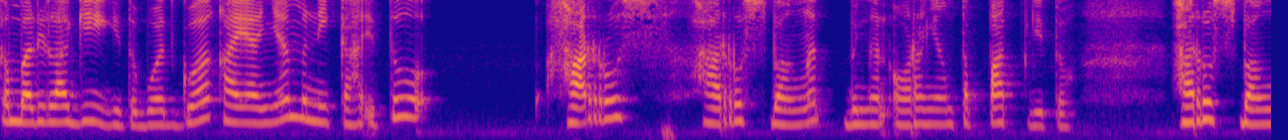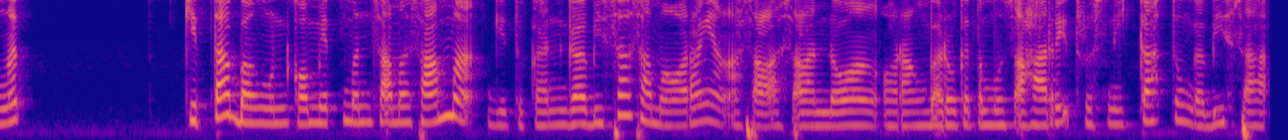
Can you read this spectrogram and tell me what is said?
kembali lagi gitu buat gue kayaknya menikah itu harus harus banget dengan orang yang tepat gitu. Harus banget kita bangun komitmen sama-sama gitu kan. Gak bisa sama orang yang asal-asalan doang. Orang baru ketemu sehari terus nikah tuh gak bisa.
